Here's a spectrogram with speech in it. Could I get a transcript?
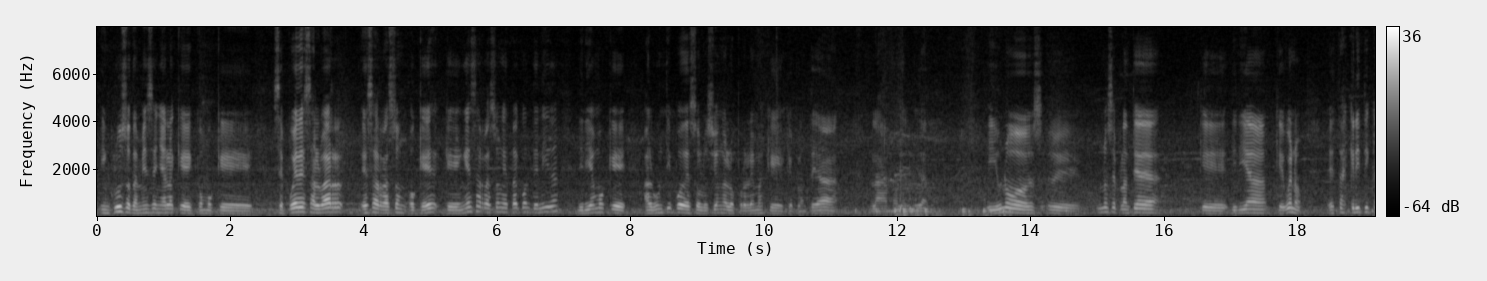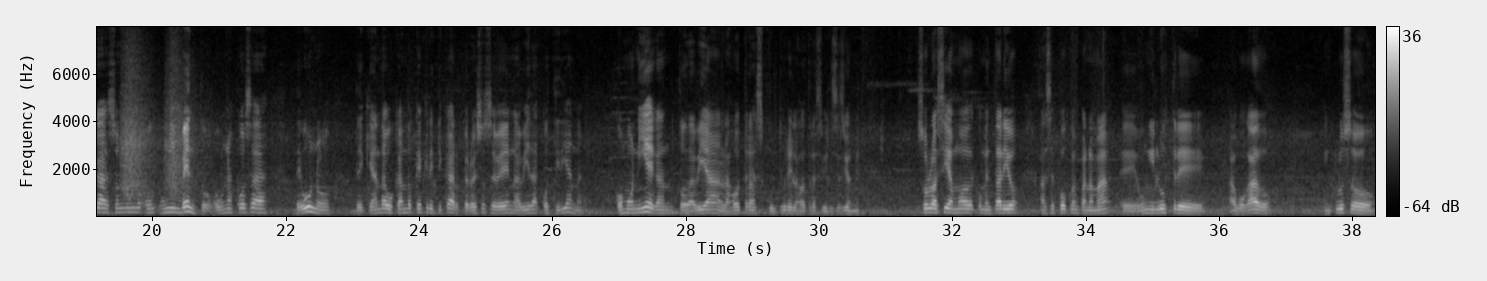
incluso también señala que como que se puede salvar esa razón o que, que en esa razón está contenida, diríamos que algún tipo de solución a los problemas que, plantea la modernidad. Y uno, eh, uno se plantea que diría que, bueno, estas críticas son un, un, invento o unas cosas de uno, de que anda buscando qué criticar, pero eso se ve en la vida cotidiana cómo niegan todavía las otras culturas y las otras civilizaciones. Solo hacía modo de comentario, hace poco en Panamá, eh, un ilustre abogado, incluso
